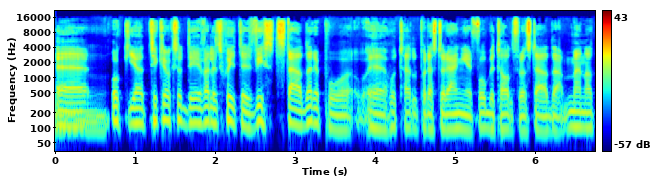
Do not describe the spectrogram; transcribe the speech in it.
Eh, och jag tycker också att det är väldigt skitigt. Visst, städare på eh, hotell, på restauranger får betalt för att städa. Men att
